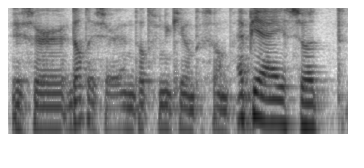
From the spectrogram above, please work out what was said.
is er, dat is er en dat vind ik heel interessant. Heb jij een soort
